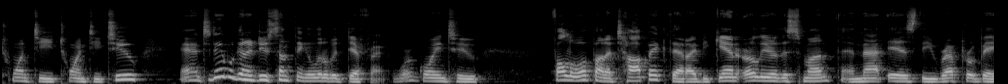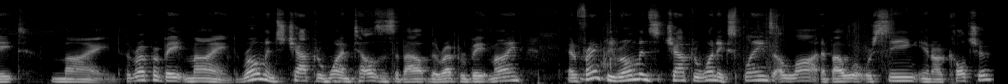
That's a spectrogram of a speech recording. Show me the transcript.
2022. And today we're going to do something a little bit different. We're going to follow up on a topic that I began earlier this month, and that is the reprobate mind. The reprobate mind. Romans chapter 1 tells us about the reprobate mind. And frankly, Romans chapter 1 explains a lot about what we're seeing in our culture.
